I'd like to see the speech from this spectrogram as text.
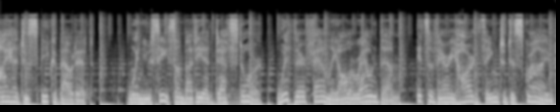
I had to speak about it. When you see somebody at death's door, with their family all around them, it's a very hard thing to describe.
